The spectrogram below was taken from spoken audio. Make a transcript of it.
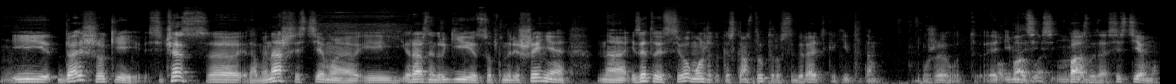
Mm-hmm. И дальше, окей, сейчас э, там и наша система, и разные другие, собственно, решения, э, из этого всего можно, как из конструкторов, собирать какие-то там уже вот э, ну, именно пазлы, пазлы да, систему.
